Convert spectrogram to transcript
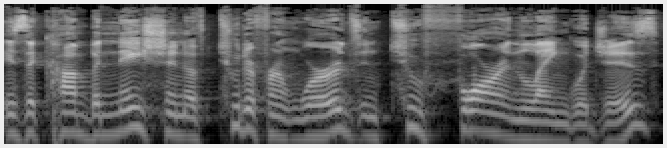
is a combination of two different words in two foreign languages,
